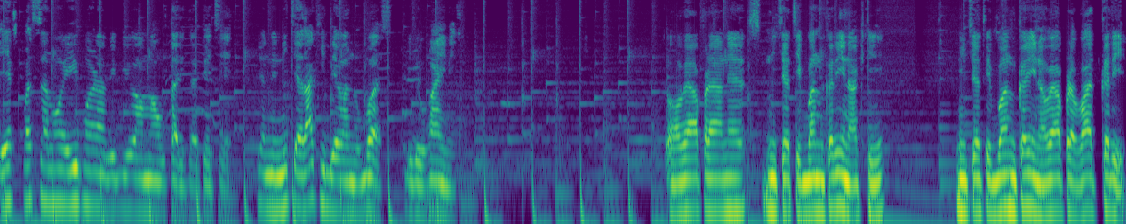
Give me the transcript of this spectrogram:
એક પર્સન હોય એ પણ આ વીડિયો આમાં ઉતારી શકે છે. એને નીચે રાખી દેવાનું, બસ, બીજું કાંઈ નહીં. તો હવે આપણે આને નીચેથી બંધ કરી નાખી. નીચેથી બંધ કરીને હવે આપણે વાત કરી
